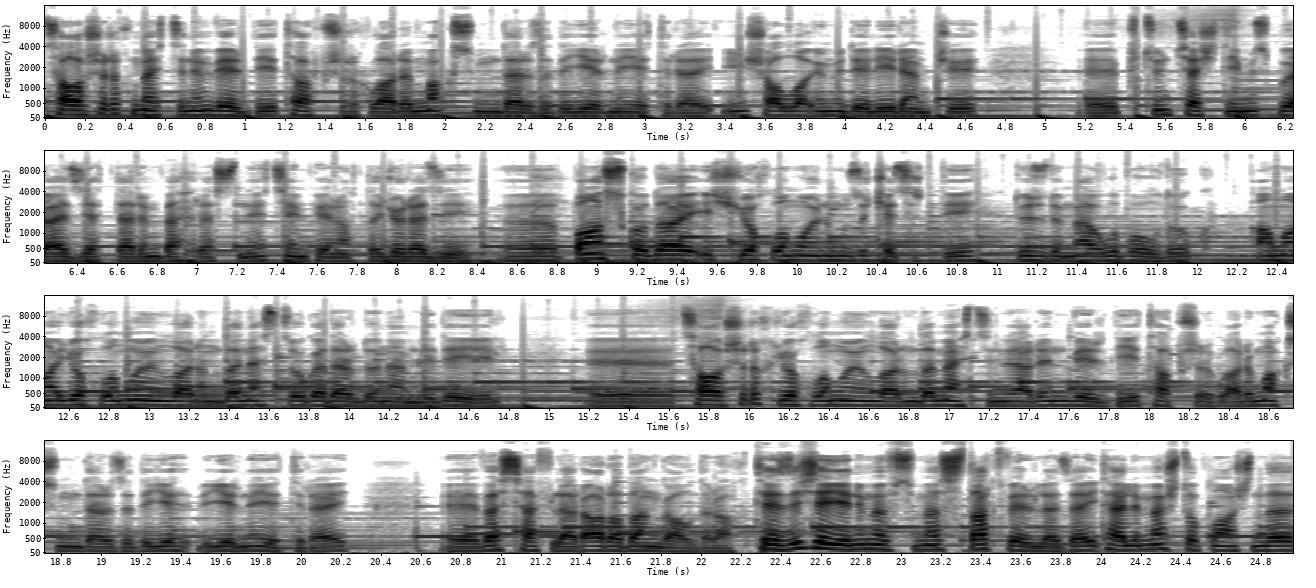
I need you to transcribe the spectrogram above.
Çalışırıq məşqçinin verdiyi tapşırıqları maksimum dərəcədə yerinə yetirək. İnşallah ümid eləyirəm ki, bütün çəkdiyimiz bu əziyyətlərin bəhrəsini çempionatda görəcəyik. Banskoda ilk yoxlama oyunumuzu keçirdik. Düzdür, məğlub olduq. Amma yoxlama oyunlarında nəticə o qədər də önəmli deyil. Çalışırıq yoxlama oyunlarında məşqçilərin verdiyi tapşırıqları maksimum dərəcədə yerinə yetirək və səhvləri aradan qaldıraq. Tezliklə yeni mövsümə start veriləcək. Təlim məşq toplanışında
